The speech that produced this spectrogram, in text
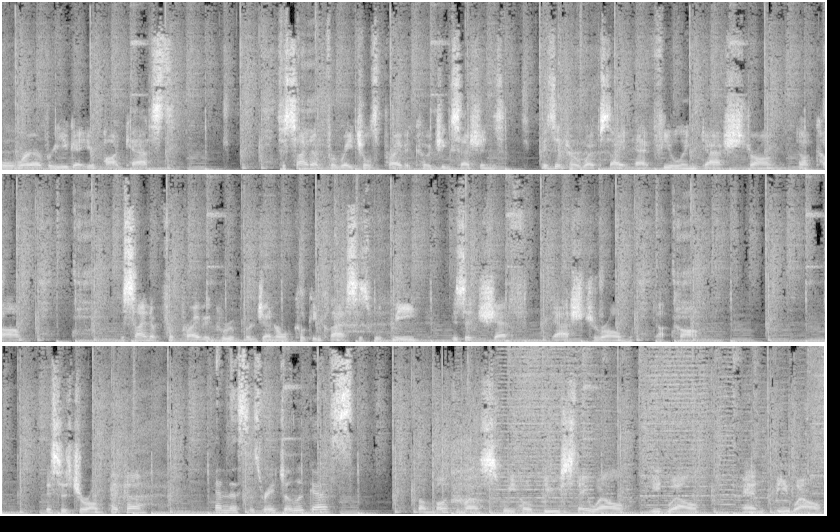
or wherever you get your podcasts. To sign up for Rachel's private coaching sessions, visit her website at fueling-strong.com. To sign up for private group or general cooking classes with me, visit chef-jerome.com. This is Jerome Picca. And this is Rachel Lucas. From both of us, we hope you stay well, eat well, and be well.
